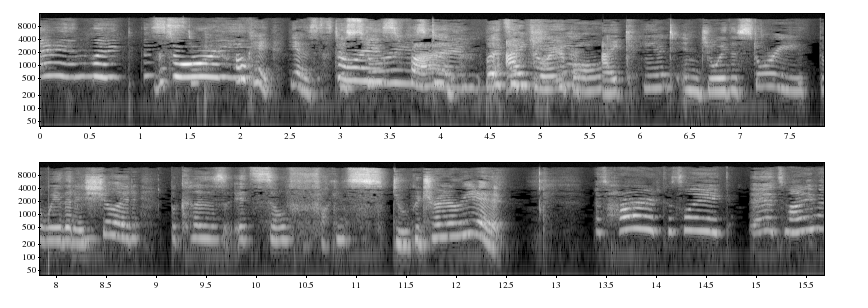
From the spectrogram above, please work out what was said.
I mean, like, the, The story. Okay, yes, story the story is fine. good, but It's I enjoyable. Can't, I can't enjoy the story the way that I should because it's so fucking stupid trying to read it. It's hard because, like, it's not even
